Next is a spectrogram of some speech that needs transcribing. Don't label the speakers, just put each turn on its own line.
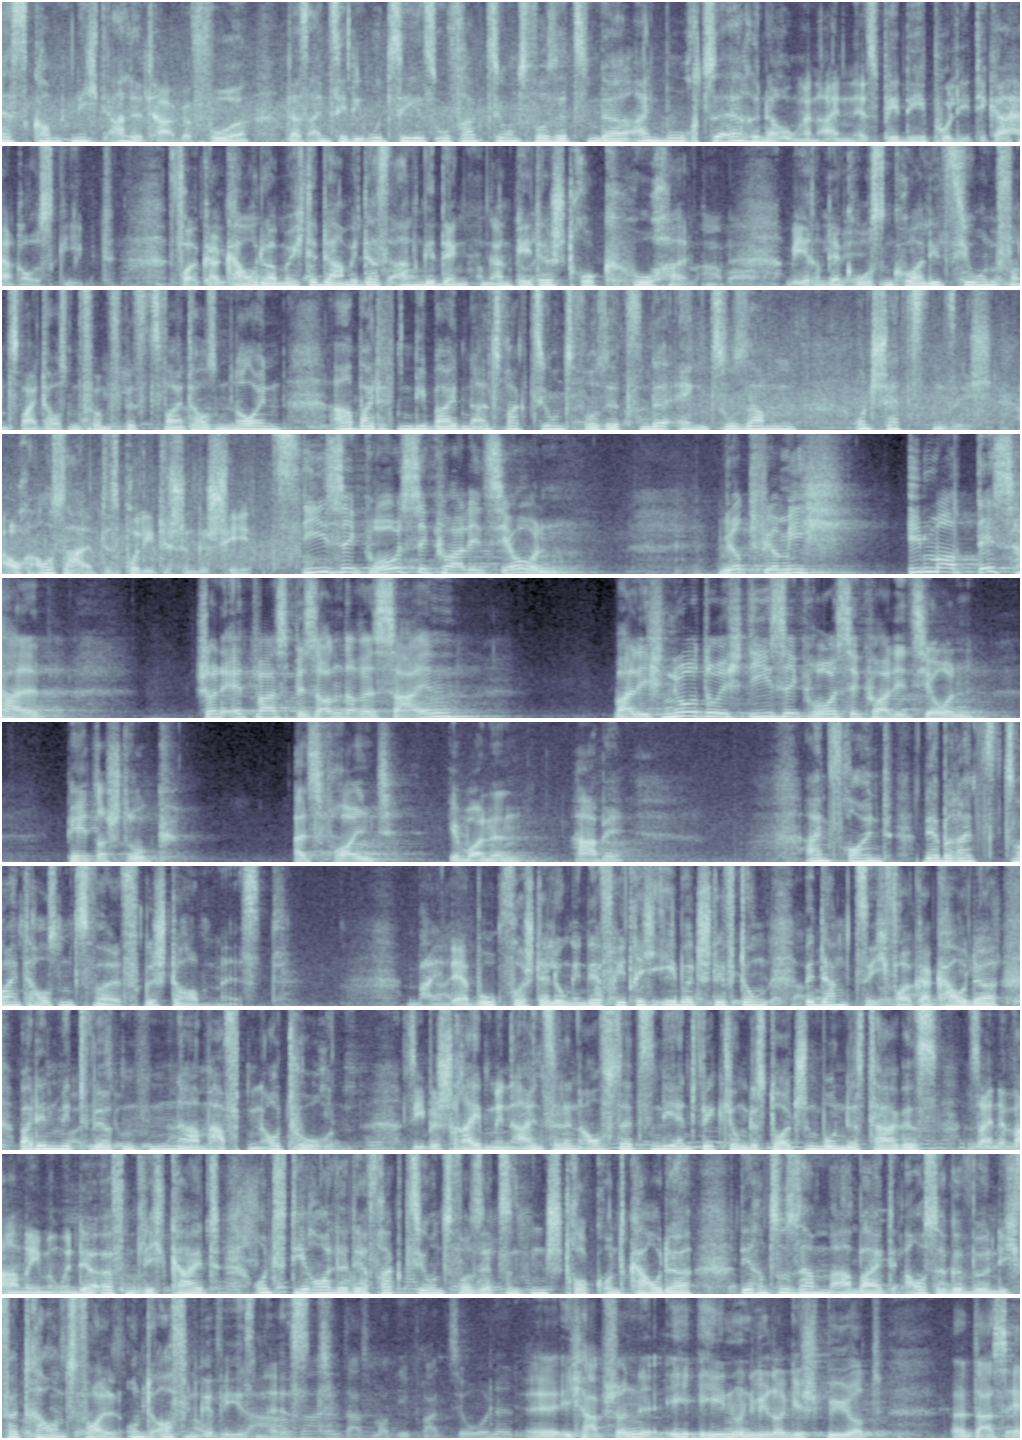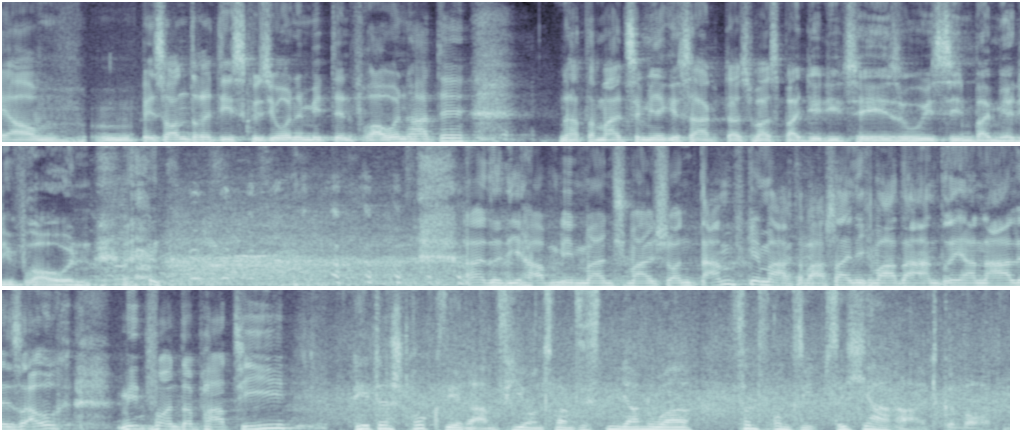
Es kommt nicht alle Tage vor, dass ein CDU-CSU-Fraktionsvorsitzender ein Buch zur Erinnerung an einen SPD-Politiker herausgibt. Volker Kauder möchte damit das Angedenken an Peter Struck hochhalten. Während der Großen Koalition von 2005 bis 2009 arbeiteten die beiden als Fraktionsvorsitzende eng zusammen und schätzten sich, auch außerhalb des politischen Geschehens.
Diese große Koalition wird für mich immer deshalb schon etwas Besonderes sein, weil ich nur durch diese große Koalition Peter Struck als Freund gewonnen habe.
Ein Freund, der bereits 2012 gestorben ist. Bei der Buchvorstellung in der Friedrich-Ebert-Stiftung bedankt sich Volker Kauder bei den mitwirkenden namhaften Autoren. Sie beschreiben in einzelnen Aufsätzen die Entwicklung des Deutschen Bundestages, seine Wahrnehmung in der Öffentlichkeit und die Rolle der Fraktionsvorsitzenden Struck und Kauder, deren Zusammenarbeit außergewöhnlich vertrauensvoll und offen gewesen ist.
Ich habe schon hin und wieder gespürt, äh, äh, dass er ähm, besondere Diskussionen mit den Frauen hatte. Dann hat er mal zu mir gesagt, das, was bei dir die CSU ist, sind bei mir die Frauen. Also die haben ihm manchmal schon Dampf gemacht. Wahrscheinlich war da Andrea Nahles auch mit von der Partie.
Peter Struck wäre am 24. Januar 75 Jahre alt geworden.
